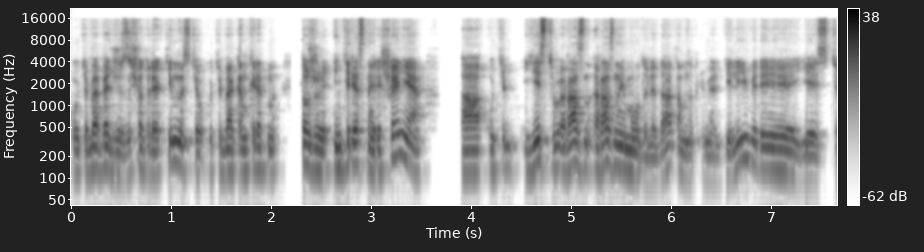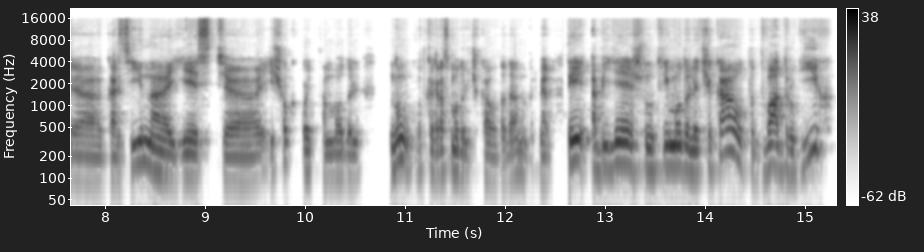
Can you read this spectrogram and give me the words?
У тебя, опять же, за счет реактивности, у тебя конкретно тоже интересное решение, а у тебя есть раз, разные модули, да, там, например, delivery, есть э, картина, есть э, еще какой-то там модуль, ну, вот как раз модуль чекаута, да, например. Ты объединяешь внутри модуля чекаута два других,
